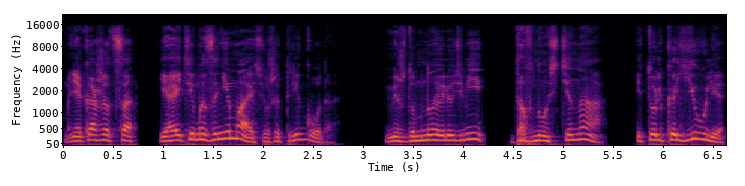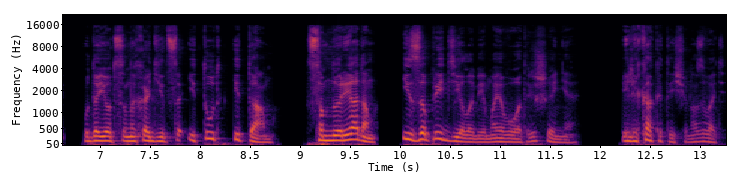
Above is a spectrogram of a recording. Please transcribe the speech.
Мне кажется, я этим и занимаюсь уже три года. Между мной и людьми давно стена, и только Юле удается находиться и тут, и там, со мной рядом и за пределами моего отрешения. Или как это еще назвать?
